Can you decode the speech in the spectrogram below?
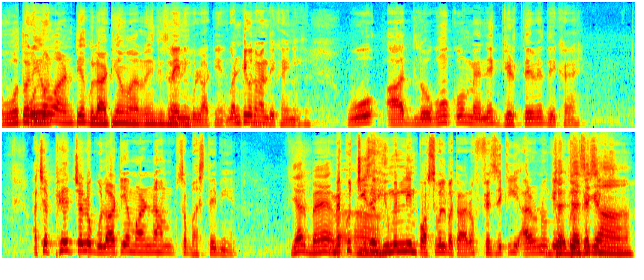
वो तो नहीं वो आंटियाँ गुलाटियाँ मार रही थी नहीं नहीं गुलाटियाँ। घंटी को तो मैंने देखा ही नहीं। वो आज लोगों को मैंने गिरते हुए देखा है। अच्छा फिर चलो गुलाटियाँ मारना हम सब हँसते भी हैं। यार मैं मैं कुछ चीज़ें ह्यूमनली इम्पॉसिबल बता रहा हूँ। फिजिकली आई डोंट नो कि जैसे कि हाँ।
